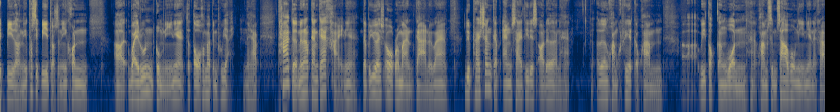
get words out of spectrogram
10 ปีต่อนี้เพราะ10 ปีต่อจากนี้คนวัยรุ่นกลุ่มนี้เนี่ยจะโตเข้ามาเป็นผู้ใหญ่นะครับ ถ้าเกิดไม่ได้รับการแก้ไขเนี่ย WHO ประมาณการไว้ว่า depression กับ anxiety disorder นะฮะเรื่องความเครียดกับความวิตกกังวล ความซึมเศร้าพวกนี้เนี่ยนะครับ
